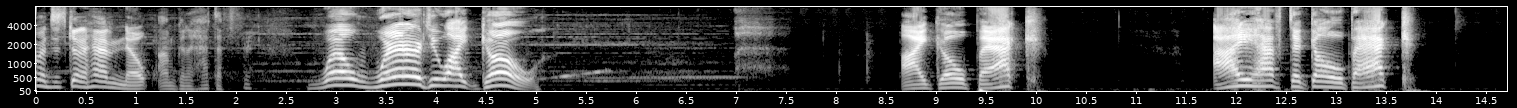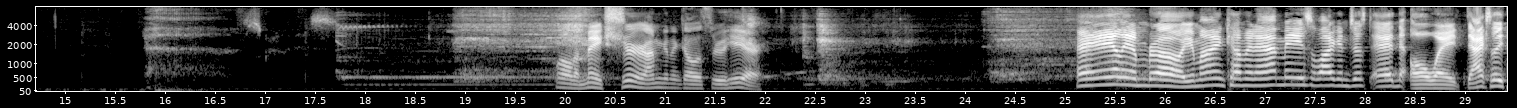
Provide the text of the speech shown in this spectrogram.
I'm just gonna have nope. I'm gonna have to. Fr- well, where do I go? I go back. I have to go back. Screw this. Well, to make sure, I'm gonna go through here. Hey, alien bro, you mind coming at me so I can just end? Oh wait, actually,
